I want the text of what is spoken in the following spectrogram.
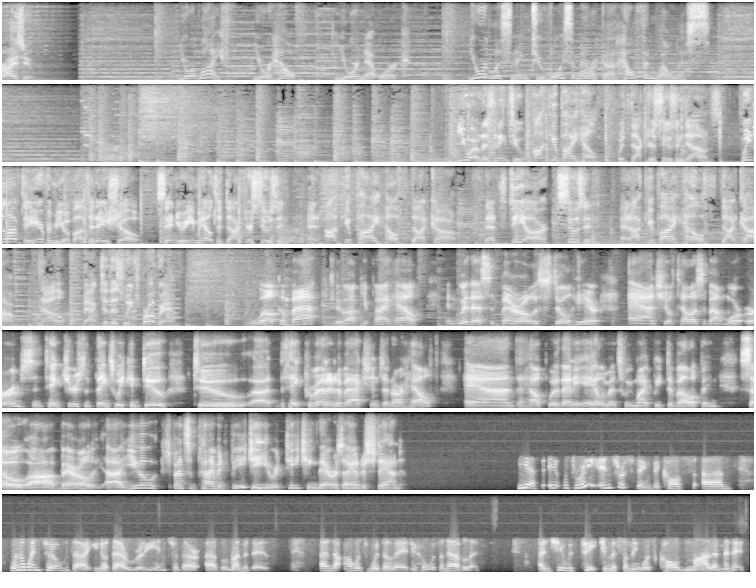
surprise you. Your life, your health, your network. You're listening to Voice America Health and Wellness. You are listening to Occupy Health with Dr. Susan Downs. We'd love to hear from you about today's show. Send your email to Dr. Susan at occupyhealth.com. That's Dr. Susan at occupyhealth.com. Now, back to this week's program. Welcome back to Occupy Health. And with us, Beryl is still here, and she'll tell us about more herbs and tinctures and things we can do to uh, take preventative actions in our health and to help with any ailments we might be developing. So, uh, Beryl, uh, you spent some time in Fiji. You were teaching there, as I understand. Yes, it was really interesting because um, when I went over there, you know, they're really into their herbal remedies. And I was with a lady who was an herbalist and she was teaching me something was called mile a minute.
